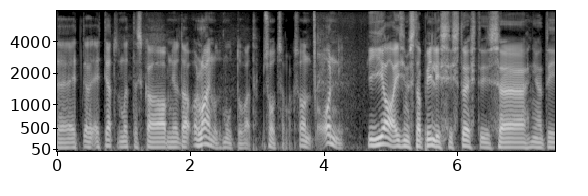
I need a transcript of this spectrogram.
et, et teatud mõttes ka nii-öelda laenud muutuvad soodsamaks, on, on nii? Ja esimesest aprillist siis tõesti see niimoodi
